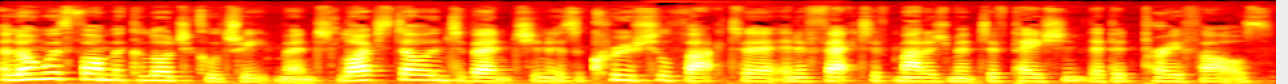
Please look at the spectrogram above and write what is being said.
Along with pharmacological treatment, lifestyle intervention is a crucial factor in effective management of patient lipid profiles.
